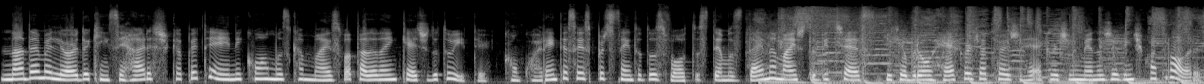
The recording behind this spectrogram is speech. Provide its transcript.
nada é melhor do que encerrar este KPTN com a música mais votada na enquete do Twitter. Com 46% dos votos, temos Dynamite do BTS, que quebrou recorde atrás de recorde em menos de 24 horas.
